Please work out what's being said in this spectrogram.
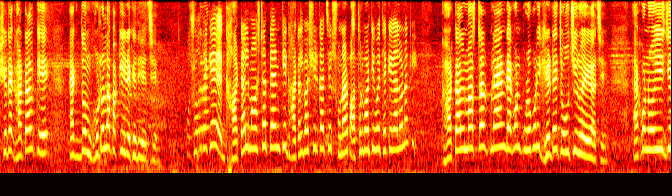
সেটা ঘাটালকে একদম ঘোটলা পাকিয়ে রেখে দিয়েছে। থেকে ঘাটাল মাস্টার প্ল্যান কি ঘাটালবাসীর কাছে সোনার পাথরবাটি হয়ে থেকে গেল নাকি? ঘাটাল মাস্টার প্ল্যান এখন পুরোপুরি ঘেটে চৌচির হয়ে গেছে। এখন ওই যে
